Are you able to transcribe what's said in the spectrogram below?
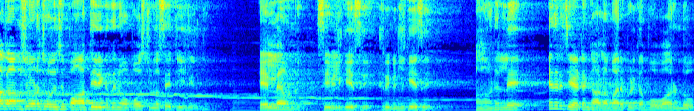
ആകാംക്ഷയോടെ ചോദിച്ച് പാത്തിയിരിക്കുന്നതിന് ഓപ്പോസിറ്റുള്ള സെറ്റിയിലിരുന്നു എല്ലാം ഉണ്ട്. Civil case criminal case. ആണല്ലേ? എന്നിട്ട് ചേട്ടൻ കള്ളന്മാരെ പിടിക്കാൻ പോവാറുണ്ടോ?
